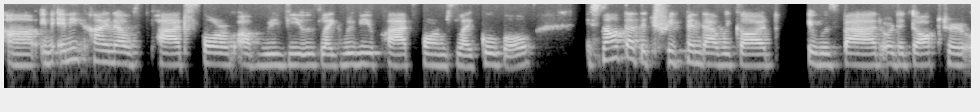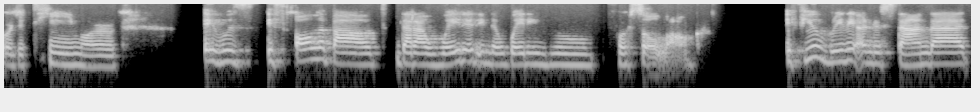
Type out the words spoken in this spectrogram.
uh, in any kind of platform of reviews, like review platforms like Google, it's not that the treatment that we got it was bad, or the doctor, or the team, or it was. It's all about that. I waited in the waiting room for so long. If you really understand that,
